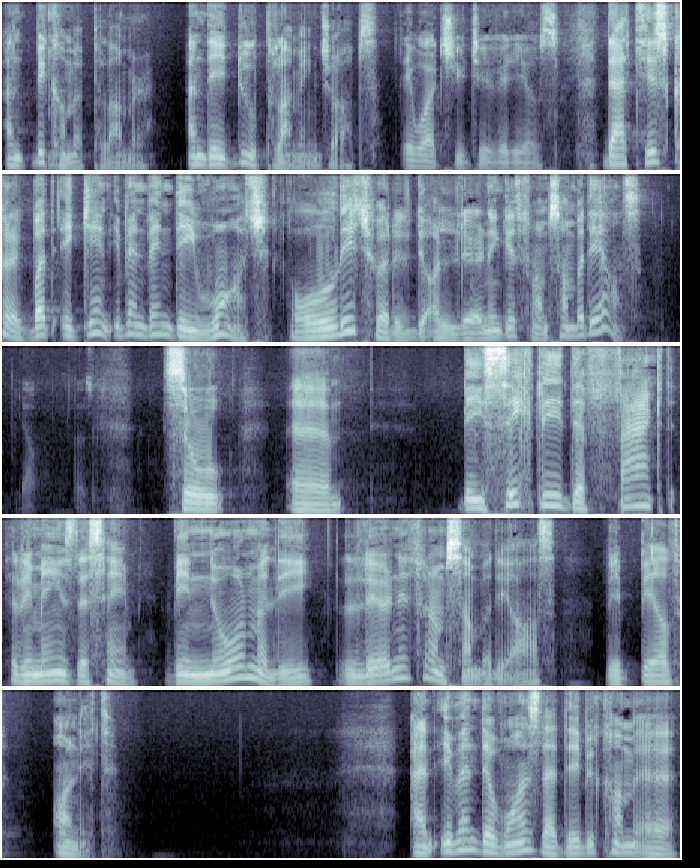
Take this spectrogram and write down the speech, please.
and become a plumber. And they do plumbing jobs. they watch youtube videos That is correct. But again, even when they watch, literally they are learning it from somebody else. true So um, basically, the fact remains the same. We normally learn it from somebody else, we build on it. And even the ones that they become a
